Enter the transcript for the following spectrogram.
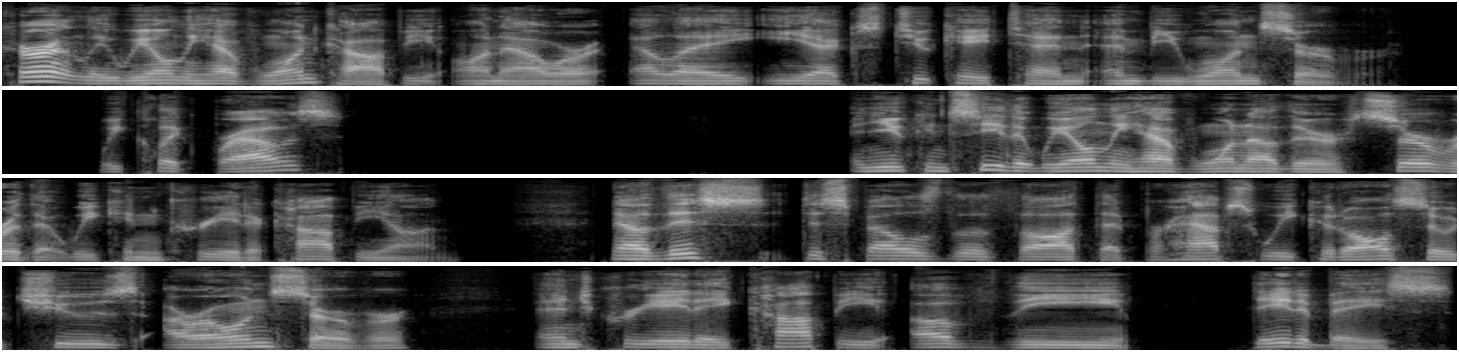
Currently, we only have one copy on our LAEX2K10 MB1 server. We click Browse, and you can see that we only have one other server that we can create a copy on. Now this dispels the thought that perhaps we could also choose our own server and create a copy of the database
